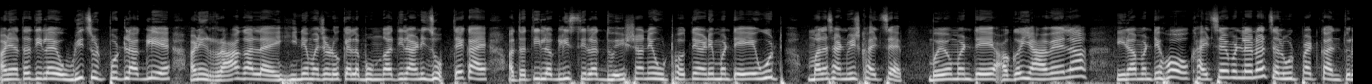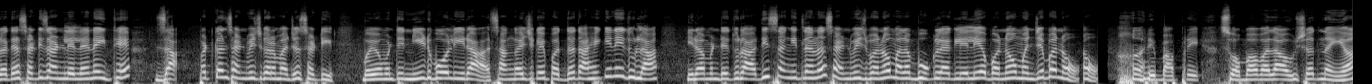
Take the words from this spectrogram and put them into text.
आणि आता तिला एवढी चुटपुट लागली आहे आणि राग आला आहे हिने माझ्या डोक्याला भुंगा दिला आणि झोपते काय? आता ती लगलीच तिला द्वेषाने उठवते आणि म्हणते ए उठ मला सँडविच खायचं आहे बयो म्हणते अगं ह्या वेळेला हिला म्हणते हो खायचं आहे म्हटलं ना चल उठ तुला त्यासाठीच आणलेलं आहे ना इथे जा. पटकन सँडविच कर माझ्यासाठी. बयो म्हणते नीट बोल इरा. सांगायची काही पद्धत आहे की नाही तुला? इरा म्हणते तुला आधीच सांगितलं ना सँडविच बनव. मला भूक लागलेली आहे. बनव म्हणजे बनव. अरे बापरे स्वभावाला औषध नाही हं.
